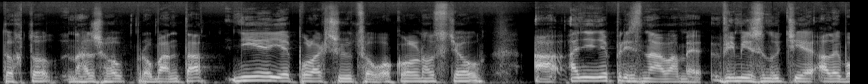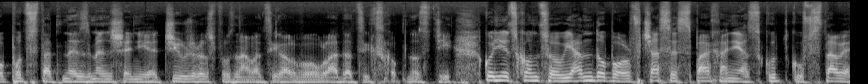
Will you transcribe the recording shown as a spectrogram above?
tohto nášho probanta, nie je polahčujúcou okolnosťou a ani nepriznávame vymiznutie alebo podstatné zmenšenie či už rozpoznávacích alebo ovládacích schopností. Konec koncov Jando bol v čase spáchania skutku v stave,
